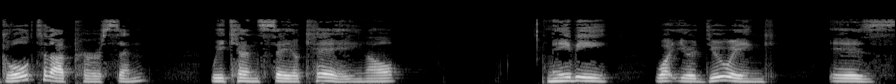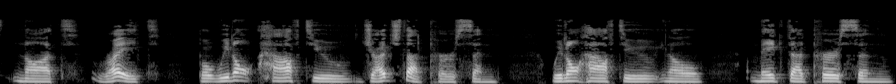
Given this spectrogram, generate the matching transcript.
go to that person we can say okay you know maybe what you're doing is not right but we don't have to judge that person. We don't have to, you know, make that person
